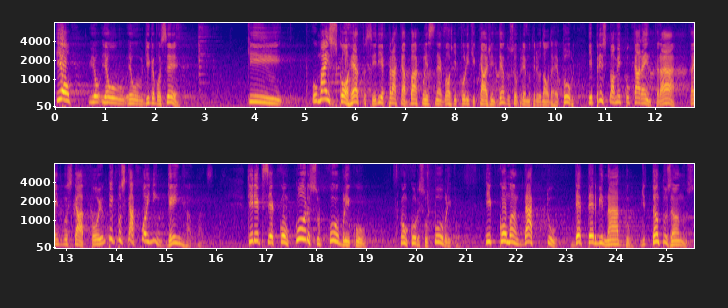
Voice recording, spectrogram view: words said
E eu, eu, eu, eu digo a você que o mais correto seria, para acabar com esse negócio de politicagem dentro do Supremo Tribunal da República, e principalmente para o cara entrar, tá indo buscar apoio, não tem que buscar apoio ninguém, rapaz. Teria que ser concurso público, concurso público, e com mandato determinado de tantos anos.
